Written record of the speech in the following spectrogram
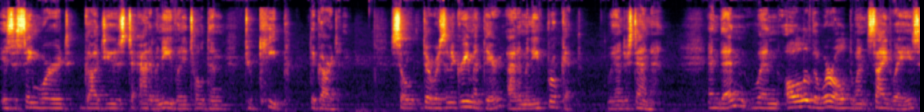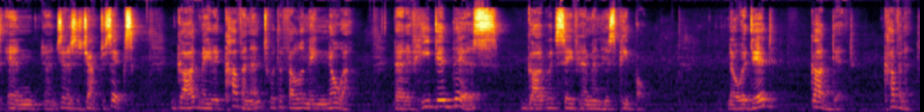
is the same word God used to Adam and Eve when he told them to keep the garden. So there was an agreement there. Adam and Eve broke it. We understand that. And then when all of the world went sideways in uh, Genesis chapter 6, God made a covenant with a fellow named Noah that if he did this, God would save him and his people. Noah did, God did. Covenant.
